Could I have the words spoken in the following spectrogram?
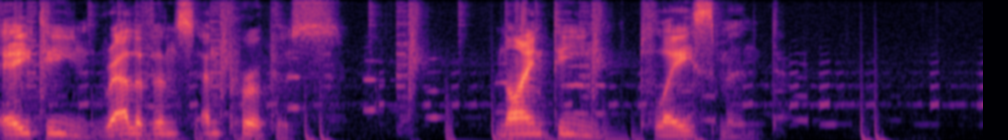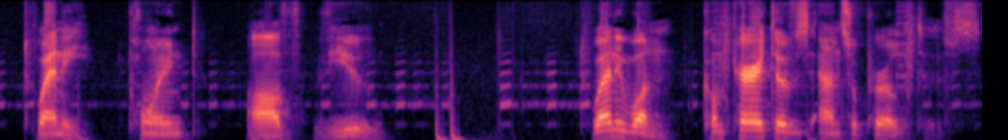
18. Relevance and purpose. 19. Placement. 20. Point of view. 21. Comparatives and superlatives.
